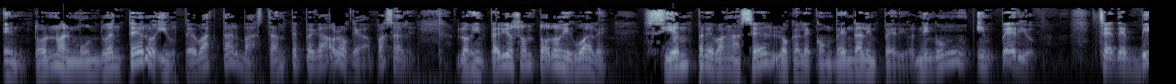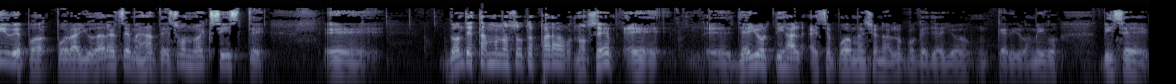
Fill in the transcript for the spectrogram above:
en torno al mundo entero y usted va a estar bastante pegado a lo que va a pasar. Los imperios son todos iguales, siempre van a hacer lo que le convenga al imperio. Ningún imperio se desvive por, por ayudar al semejante, eso no existe. Eh, ¿Dónde estamos nosotros parados? No sé, eh, eh, Yayo Ortiz, ese puedo mencionarlo porque Yayo es un querido amigo, dice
